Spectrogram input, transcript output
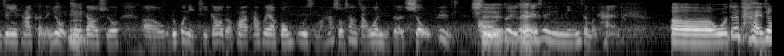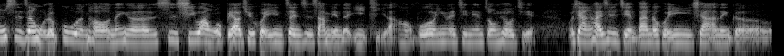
洪建议他可能又有提到说，呃，如果你提高的话，他会要公布什么？他手上掌握你的手谕。是。对于这件事情，您怎么看？呃，我对台中市政府的顾问吼，那个是希望我不要去回应政治上面的议题啦吼。不过因为今天中秋节，我想还是简单的回应一下那个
